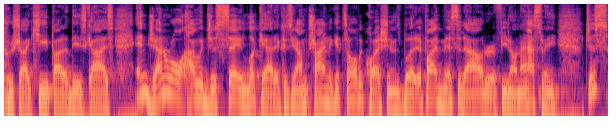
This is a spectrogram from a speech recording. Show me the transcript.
who should I keep out of these guys. In general, I would just say look at it because you know, I'm trying to get to all the questions, but if I miss it out or if you don't ask me, just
